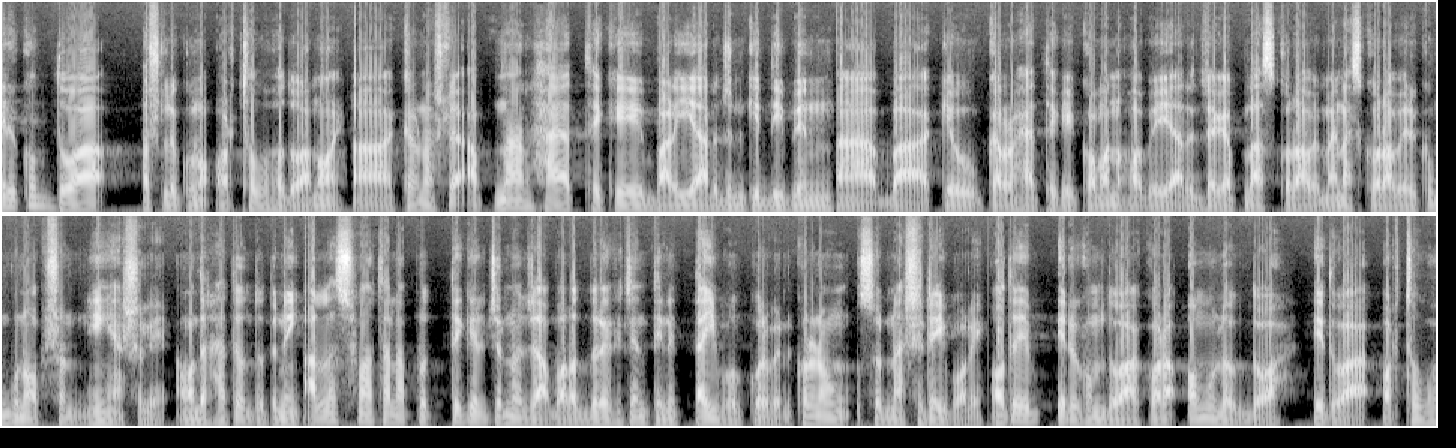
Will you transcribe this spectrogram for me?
এরকম দোয়া আসলে কোনো অর্থবহ দোয়া নয়। কারণ আসলে আপনার হায়াত থেকে বাড়িয়ে আরেকজনকে দিবেন বা কেউ কারোর হায়াত থেকে কমানো হবে আর জায়গায় প্লাস করা হবে মাইনাস করা হবে, এরকম কোনো অপশন নেই আসলে। আমাদের হাতে অন্তত নেই। আল্লাহ সুমাতালা প্রত্যেকের জন্য যা বরাদ্দ রেখেছেন তিনি তাই ভোগ করবেন। কারণ সন্না সেটাই বলে। অতএব এরকম দোয়া করা অমূলক দোয়া। এ দোয়া অর্থবহ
